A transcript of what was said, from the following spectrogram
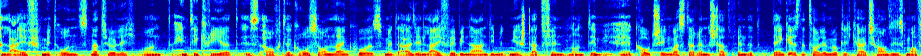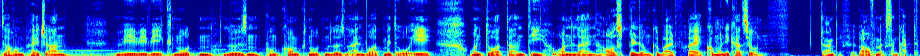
live mit uns natürlich und integriert ist auch der große Online-Kurs mit all den Live-Webinaren, die mit mir stattfinden und dem äh, Coaching, was darin stattfindet. Ich denke, ist eine tolle Möglichkeit. Schauen Sie es mal auf der Homepage an www.knotenlösen.com, Knotenlösen ein Wort mit OE und dort dann die Online-Ausbildung gewaltfreie Kommunikation. Danke für Ihre Aufmerksamkeit.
